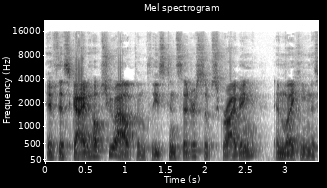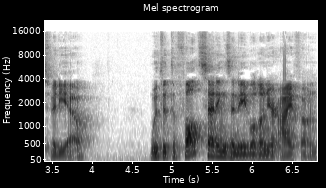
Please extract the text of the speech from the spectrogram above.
If this guide helps you out, then please consider subscribing and liking this video. With the default settings enabled on your iPhone,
